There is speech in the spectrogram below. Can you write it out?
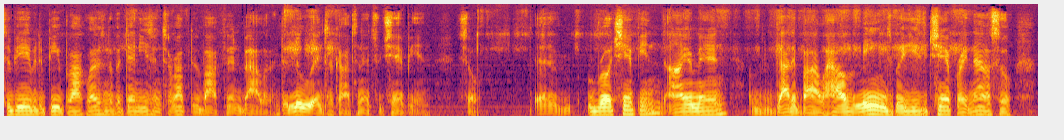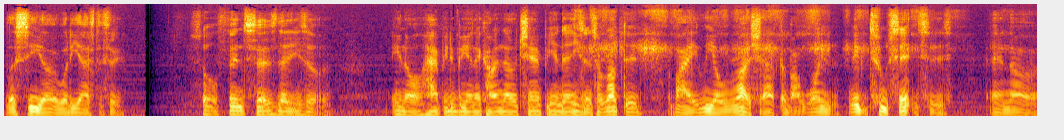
to be able to beat Brock Lesnar, but then he's interrupted by Finn Balor, the new Intercontinental Champion. So, uh, Champion, Iron Man, um, got it by however means, but he's the champ right now. So let's see uh, what he has to say. So Finn says that he's uh, you know, happy to be an Intercontinental Champion. Then he's interrupted by Lio Rush after about one, maybe two sentences, and uh,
